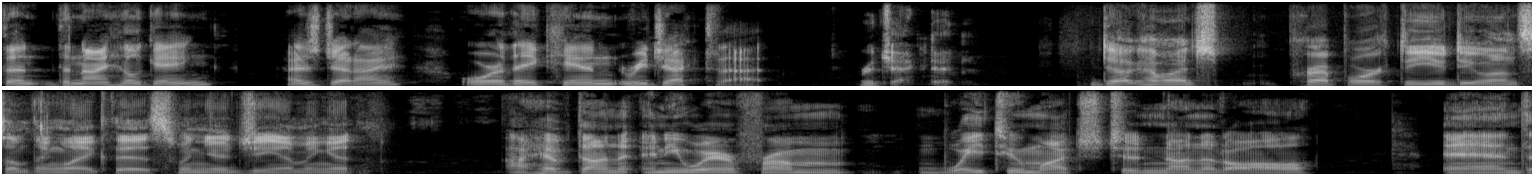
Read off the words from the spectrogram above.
the the Nihil gang as Jedi, or they can reject that. Reject it. Doug, how much prep work do you do on something like this when you're GMing it? I have done anywhere from way too much to none at all. And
